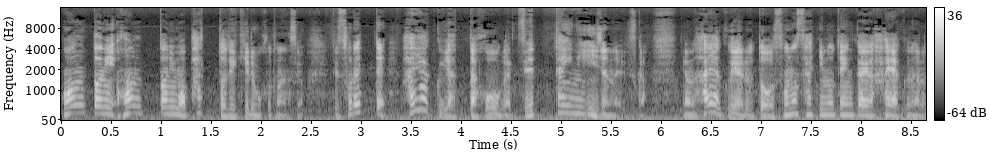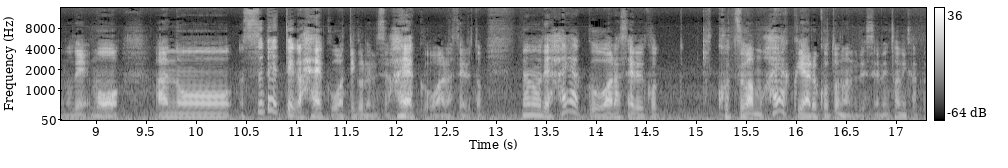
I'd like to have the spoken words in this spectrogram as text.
本当に、本当にもうパッとできることなんですよ。で、それって早くやった方が絶対にいいじゃないですか。あの、早くやると、その先の展開が早くなるので、もう、あのす、べてが早く終わってくるんですよ。早く終わらせると。なので、早く終わらせるコツはもう早くやることなんですよね、とにかく。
